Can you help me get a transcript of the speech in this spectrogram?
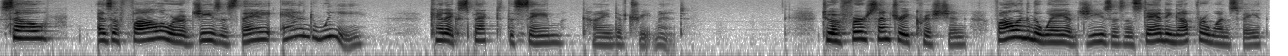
So, as a follower of Jesus, they and we can expect the same kind of treatment. To a first century Christian, following the way of Jesus and standing up for one's faith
